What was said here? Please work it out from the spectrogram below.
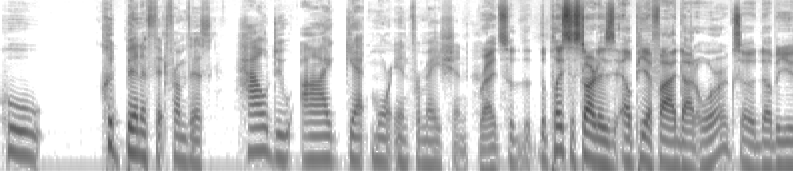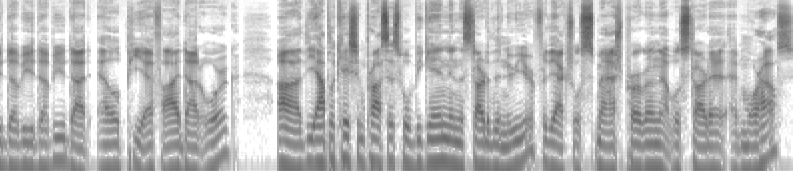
who could benefit from this. How do I get more information? Right. So the, the place to start is lpfi.org. So www.lpfi.org. Uh, the application process will begin in the start of the new year for the actual SMASH program that will start at, at Morehouse.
